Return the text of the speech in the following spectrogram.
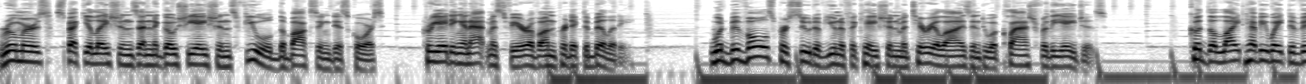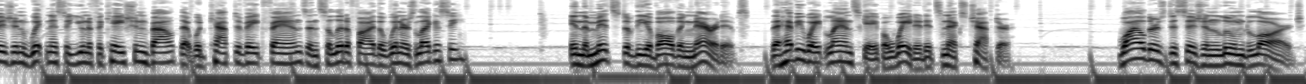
Rumors, speculations, and negotiations fueled the boxing discourse, creating an atmosphere of unpredictability. Would Bivol's pursuit of unification materialize into a clash for the ages? Could the light heavyweight division witness a unification bout that would captivate fans and solidify the winner's legacy? In the midst of the evolving narratives, the heavyweight landscape awaited its next chapter. Wilder's decision loomed large,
